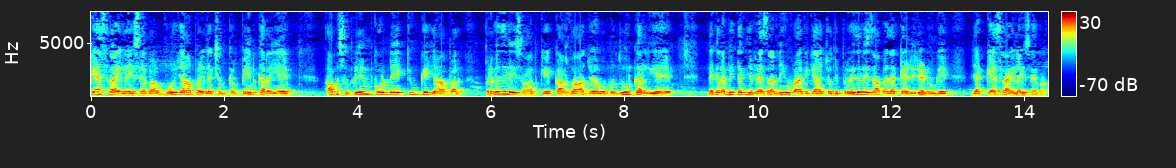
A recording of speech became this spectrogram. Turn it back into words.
कैसरा इलाई साहबा, वो यहाँ पर इलेक्शन कंपेन कर रही है। अब सुप्रीम कोर्ट ने, क्योंकि यहाँ पर परवेज इलाई साहब के कागजात जो है वो मंजूर कर लिए हैं, लेकिन अभी तक ये फैसला नहीं हुआ कि क्या चौधरी परवेज इलाई साहब एज ए कैंडिडेट होंगे या कैसरा इलाई साहबा।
